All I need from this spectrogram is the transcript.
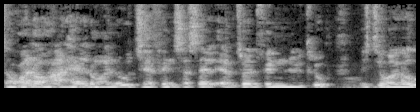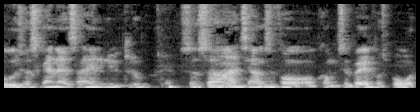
Så Rønner har et halvt år endnu til at finde sig selv, eventuelt finde en ny klub. Hvis de rykker ud, så skal han altså have en ny klub. Så, så har han chance for at komme tilbage på sporet.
